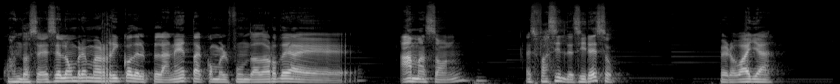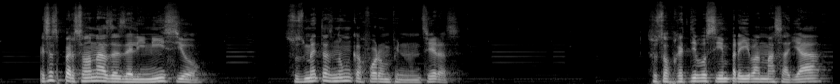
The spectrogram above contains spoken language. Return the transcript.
cuando se es el hombre más rico del planeta como el fundador de eh, Amazon, es fácil decir eso. Pero vaya, esas personas desde el inicio, sus metas nunca fueron financieras. Sus objetivos siempre iban más allá.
